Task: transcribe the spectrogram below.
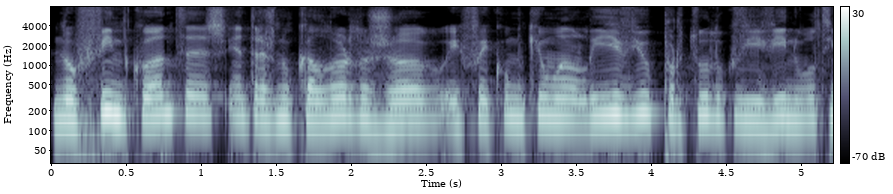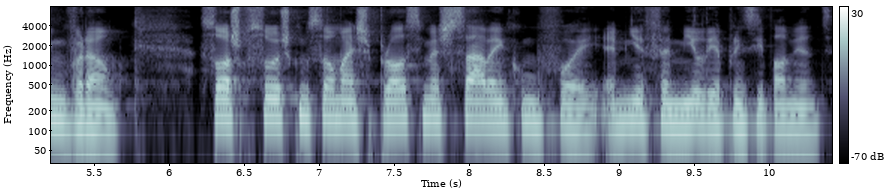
No fim de contas, entras no calor do jogo e foi como que um alívio por tudo o que vivi no último verão. Só as pessoas que me são mais próximas sabem como foi, a minha família principalmente.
